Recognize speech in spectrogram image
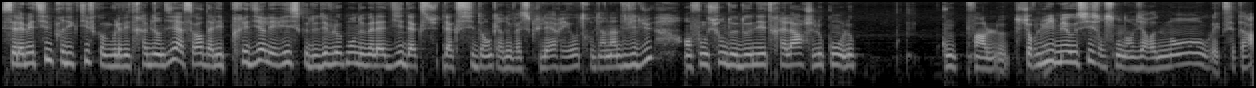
C'est la médecine prédictive, comme vous l'avez très bien dit, à savoir d'aller prédire les risques de développement de maladies, d'accidents cardiovasculaires et autres d'un individu en fonction de données très larges. Le, le enfin, sur lui, mais aussi sur son environnement, etc.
